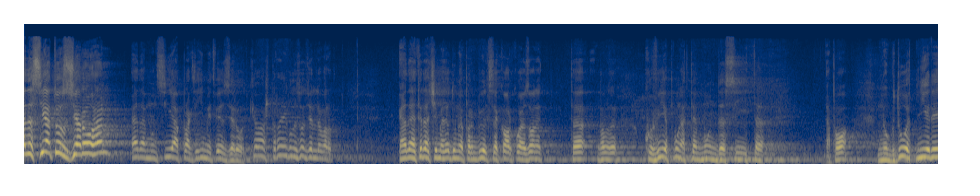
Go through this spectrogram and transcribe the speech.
Edhe si ato zgjerohen, edhe mundësia e praktikimit të fesë zgjerohet. Kjo është rregull i Zotit xhele ve ala. Edhe e treta që me të du me përmbyll se ka ardh koha e ezanit, domethënë kur vjen puna te mundësitë, epo, nuk duhet njeri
